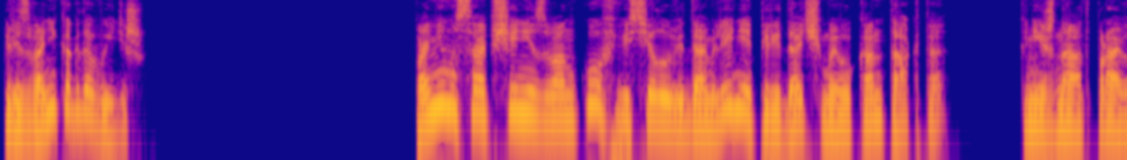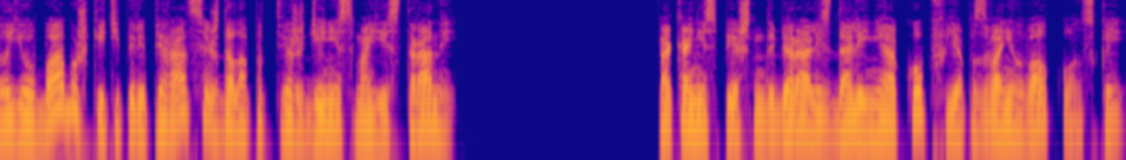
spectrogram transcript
Перезвони, когда выйдешь». Помимо сообщений и звонков, висело уведомление о передаче моего контакта. Княжна отправила его бабушке, и теперь операция ждала подтверждения с моей стороны. Пока неспешно добирались до линии окопов, я позвонил Волконской.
